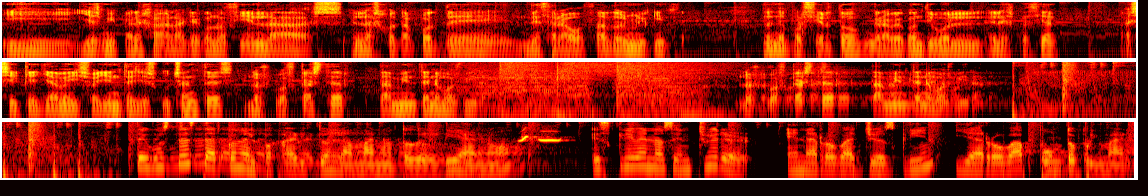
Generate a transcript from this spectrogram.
y, y es mi pareja, a la que conocí en las, en las JPod de, de Zaragoza 2015, donde por cierto grabé contigo el, el especial. Así que ya veis oyentes y escuchantes, los podcasters también tenemos vida. Los podcasters también tenemos vida. ¿Te gusta estar con el pajarito en la mano todo el día, no? Escríbenos en Twitter en arroba justgreen y arroba punto primario.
